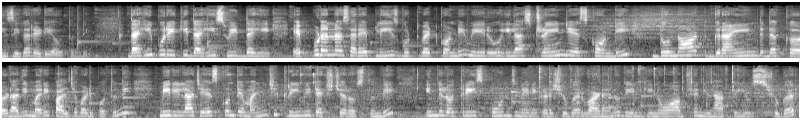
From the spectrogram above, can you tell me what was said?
ఈజీగా రెడీ అవుతుంది. దహీపూరికి దహీ స్వీట్ దహీ. ఎప్పుడన్నా సరే ప్లీజ్ గుర్తుపెట్టుకోండి మీరు ఇలా స్ట్రెయిన్ చేసుకోండి. Do not grind the curd అది మరీ పల్చబడిపోతుంది. మీరు ఇలా చేసుకుంటే మంచి క్రీమీ టెక్స్చర్ వస్తుంది. ఇందులో త్రీ స్పూన్స్ నేను ఇక్కడ షుగర్ వాడాను. దీనికి no option you have to use sugar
